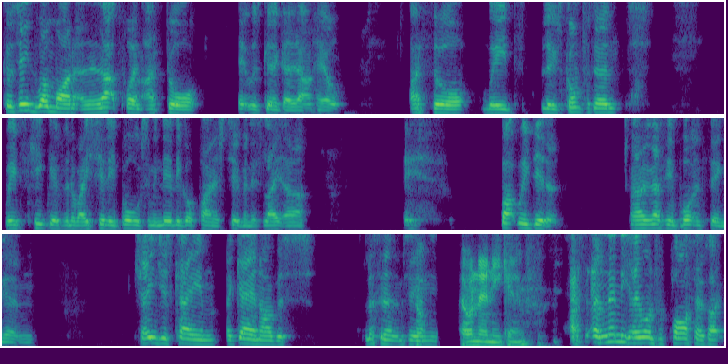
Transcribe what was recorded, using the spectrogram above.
Conceded one one, and at that point, I thought it was going to go downhill. I thought we'd lose confidence. We'd keep giving away silly balls, and we nearly got punished two minutes later. But we didn't. And I think that's the important thing. And changes came again. I was looking at them saying, oh, Elneny came. and then he came on for Partey. I was like,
